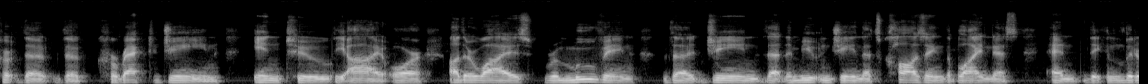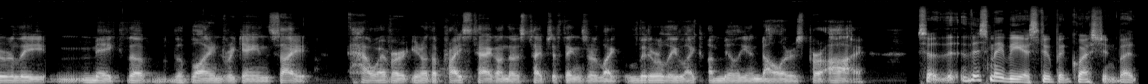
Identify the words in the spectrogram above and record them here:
the, the correct gene into the eye or otherwise removing the gene that the mutant gene that's causing the blindness and they can literally make the the blind regain sight however you know the price tag on those types of things are like literally like a million dollars per eye so th- this may be a stupid question but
